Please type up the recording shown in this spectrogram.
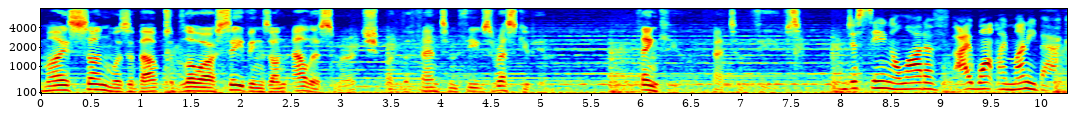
My son was about to blow our savings on Alice merch, but the Phantom Thieves rescued him. Thank you, Phantom Thieves. I'm just seeing a lot of I want my money back.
